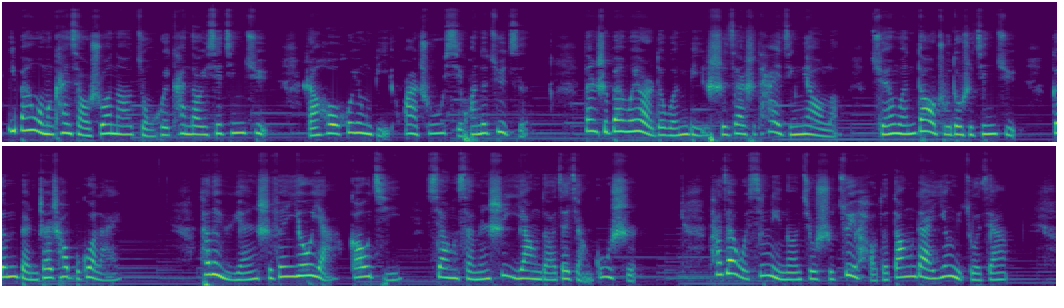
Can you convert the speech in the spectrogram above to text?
一般我们看小说呢，总会看到一些金句，然后会用笔画出喜欢的句子。但是班维尔的文笔实在是太精妙了，全文到处都是金句，根本摘抄不过来。他的语言十分优雅高级，像散文诗一样的在讲故事。他在我心里呢，就是最好的当代英语作家。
